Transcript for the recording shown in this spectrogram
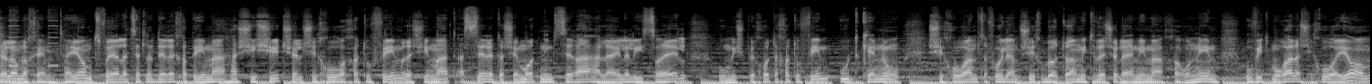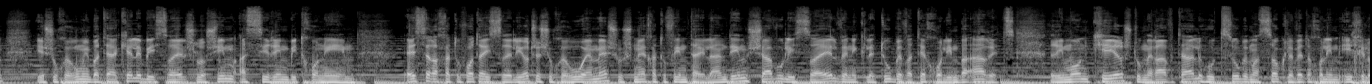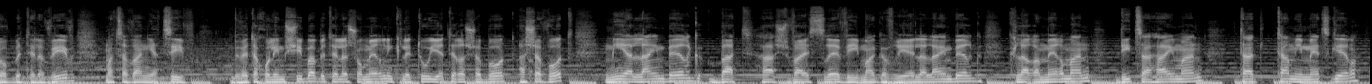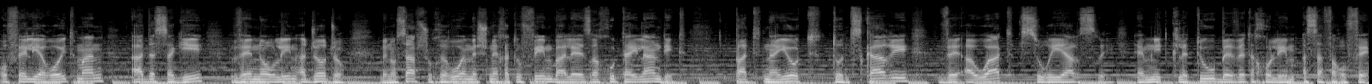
שלום לכם. היום צפויה לצאת לדרך הפעימה השישית של שחרור החטופים. רשימת עשרת השמות נמסרה הלילה לישראל, ומשפחות החטופים עודכנו. שחרורם צפוי להמשיך באותו המתווה של הימים האחרונים, ובתמורה לשחרור היום, ישוחררו מבתי הכלא בישראל 30 אסירים ביטחוניים. עשר החטופות הישראליות ששוחררו אמש ושני חטופים תאילנדים שבו לישראל ונקלטו בבתי חולים בארץ. רימון קירשט ומירב טל הוצאו במסוק לבית החולים איכילוב בתל אביב, מצבן יציב. בבית החולים שיבא בתל השומר נקלטו יתר השבות, השבות מיה ליימברג, בת ה-17 ואימה גבריאלה ליימברג, קלרה מרמן, דיצה היימן, תמי מצגר, אופליה רויטמן, עדה שגיא ונורלין אג'וג'ו. בנוסף שוחררו אמש שני חטופים בעלי אזרחות תאילנדית. פטניות טונסקרי ואוואט סוריירסרי. הם נקלטו בבית החולים אסף הרופא.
